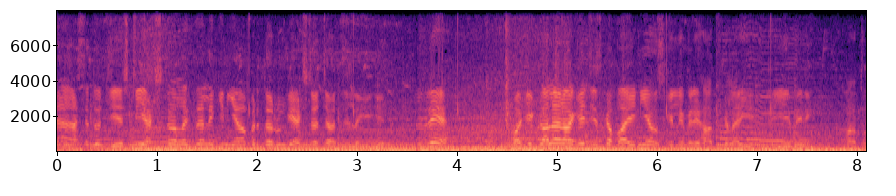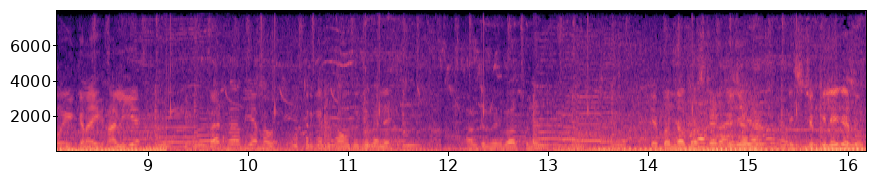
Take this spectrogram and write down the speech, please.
ऐसे तो जीएसटी एक्स्ट्रा लगता है, लेकिन यहाँ पर तरुण के एक्स्ट्रा चार्जेस लगेंगे। सुन हैं? बाकी कल राखी, जिसका भाई नहीं है, उसके लिए मेरे हाथ कलाई है। ये मेरी हाथों की कलाई खाली है। बैठना भैया, मैं उतर के दिखाऊँ तुझे पहले। अंकल, मेरी बात सुनो। ये बंदा बस स्टैंड पे जाना इस चुप के ले जाओ।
